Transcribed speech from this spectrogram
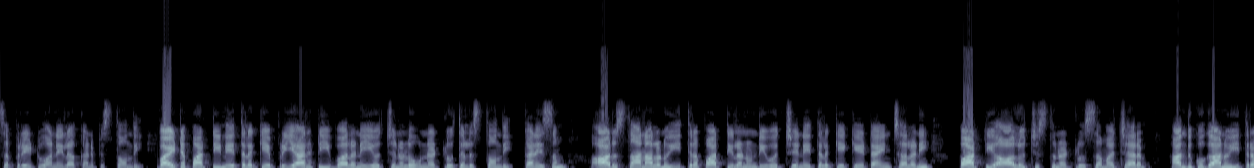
సెపరేటు అనేలా కనిపిస్తోంది. బయట పార్టీ నేతలకే ప్రియారిటీ ఇవ్వాలనే యోచనలో ఉన్నట్లు తెలుస్తోంది. కనీసం ఆరు స్థానాలను ఇతర పార్టీల నుండి వచ్చే నేతలకే కేటాయించాలని పార్టీ ఆలోచిస్తున్నట్లు సమాచారం. అందుకుగాను ఇతర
